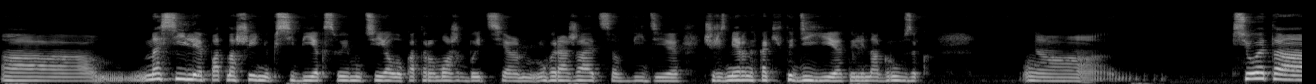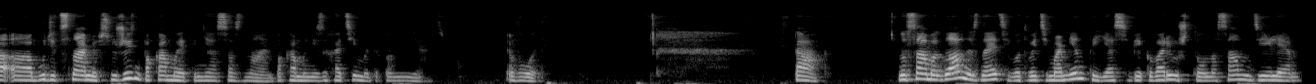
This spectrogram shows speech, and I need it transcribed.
а, насилие по отношению к себе, к своему телу, которое, может быть, эм, выражается в виде чрезмерных каких-то диет или нагрузок а, все это а, будет с нами всю жизнь, пока мы это не осознаем, пока мы не захотим это поменять. Вот. Так. Но самое главное, знаете, вот в эти моменты я себе говорю, что на самом деле,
